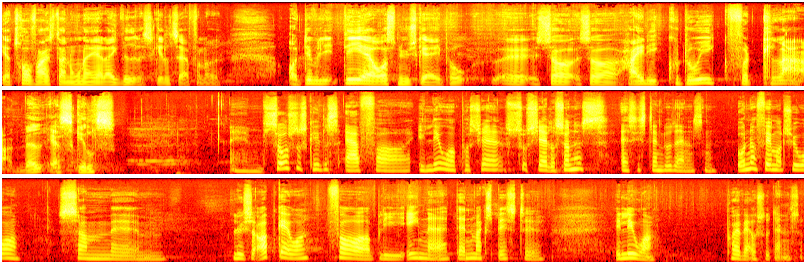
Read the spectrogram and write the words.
Jeg tror faktisk, der er nogen af jer, der ikke ved, hvad Skills er for noget. Og det, vil, det er jeg også nysgerrig på. Øh, så, så Heidi, kunne du ikke forklare, hvad er Skills? Øhm, SOSU-skills er for elever på social- social- og sundhedsassistentuddannelsen under 25 år, som øhm, løser opgaver for at blive en af Danmarks bedste elever på erhvervsuddannelsen.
